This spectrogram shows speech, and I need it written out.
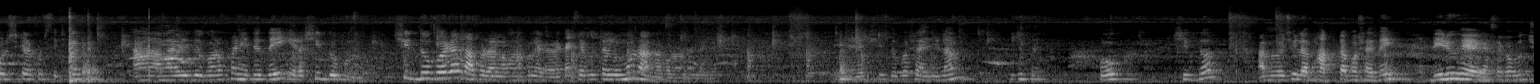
পরিষ্কার করছি, ঠিক আছে? আমার এই যে গরম পানিতে দেই, এটা সিদ্ধ করুন। সিদ্ধ করে তারপরে আলাম মনে করলে এটা কাঁচা কুচা লুমো রান্না করানো লাগে সিদ্ধ বসাই দিলাম, ঠিক আছে? হোক, সিদ্ধ। আমি চুলা ভাতটা বসাই দেই। দেরি হয়ে গেছে বুঝছ?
